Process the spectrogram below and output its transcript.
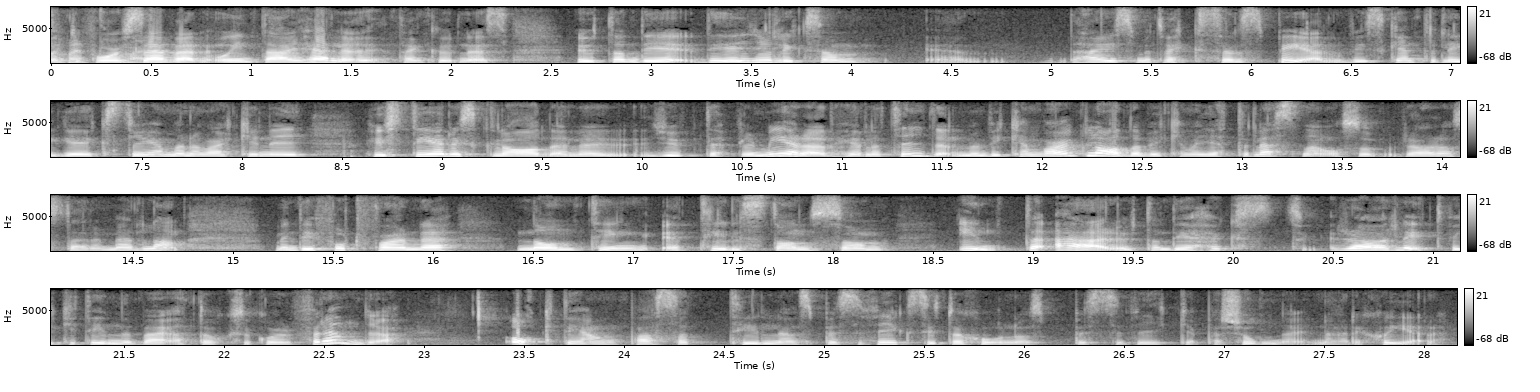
24-7 och inte arg heller, thank goodness. Utan det, det är ju liksom, eh, det här är som ett växelspel. Vi ska inte ligga i extremerna varken i hysteriskt glad eller djupt deprimerad hela tiden. Men vi kan vara glada, vi kan vara jätteledsna och så röra oss däremellan. Men det är fortfarande någonting, ett tillstånd som inte är utan det är högst rörligt vilket innebär att det också går att förändra. Och det är anpassat till en specifik situation och specifika personer när det sker.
